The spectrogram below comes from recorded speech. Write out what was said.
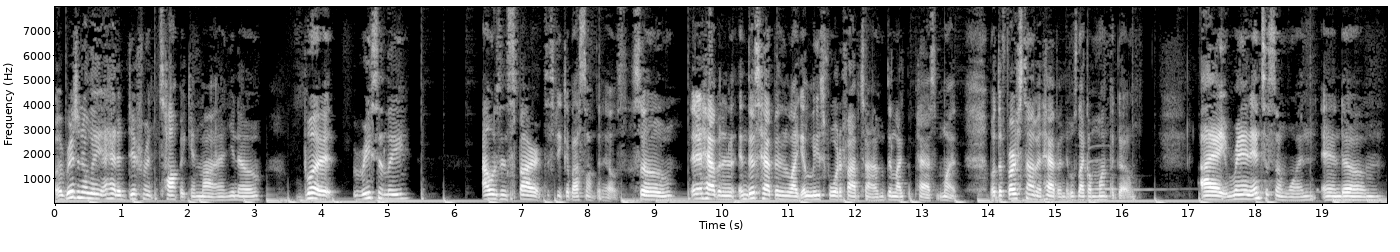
originally I had a different topic in mind, you know, but recently I was inspired to speak about something else. So, and it happened, and this happened like at least four to five times within like the past month. But the first time it happened, it was like a month ago. I ran into someone, and um,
